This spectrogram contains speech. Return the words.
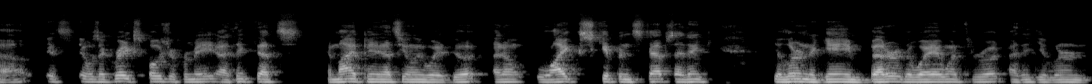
uh, it's it was a great exposure for me. I think that's, in my opinion, that's the only way to do it. I don't like skipping steps. I think you learn the game better the way I went through it. I think you learn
